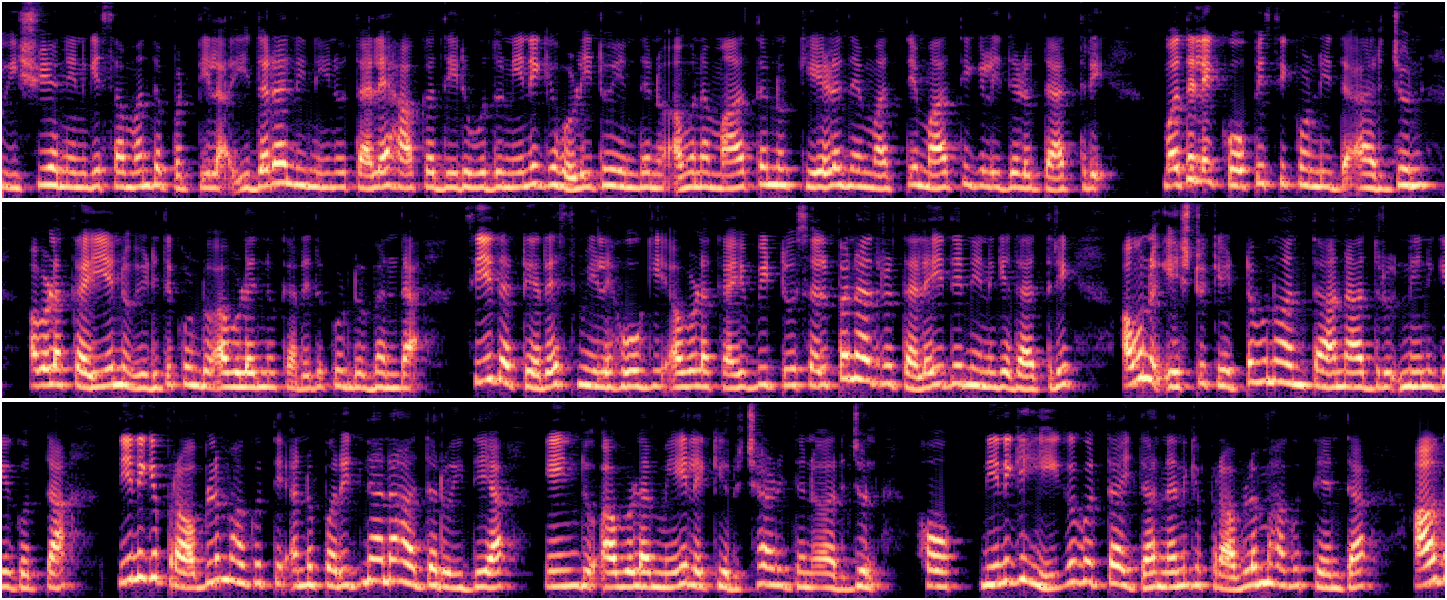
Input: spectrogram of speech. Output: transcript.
ವಿಷಯ ನಿನಗೆ ಸಂಬಂಧಪಟ್ಟಿಲ್ಲ. ಇದರಲ್ಲಿ ನೀನು ತಲೆ ಹಾಕದಿರುವುದು ನಿನಗೆ ಹೊಳಿತು ಎಂದನು. ಅವನ ಮಾತನ್ನು ಕೇಳದೆ ಮತ್ತೆ ಮಾತಿಗಿಳಿದಳು ದಾತ್ರಿ ಮೊದಲೇ ಕೋಪಿಸಿಕೊಂಡಿದ್ದ ಅರ್ಜುನ್ ಅವಳ ಕೈಯನ್ನು ಹಿಡಿದುಕೊಂಡು ಅವಳನ್ನು ಕರೆದುಕೊಂಡು ಬಂದ. ಸೀದಾ ಟೆರೆಸ್ ಮೇಲೆ ಹೋಗಿ ಅವಳ ಕೈ ಬಿಟ್ಟು, ಸ್ವಲ್ಪನಾದರೂ ತಲೆ ಇದೆ ನಿನಗೆ ದಾತ್ರಿ ಅವನು ಎಷ್ಟು ಕೆಟ್ಟವನು ಅಂತನಾದರೂ ನಿನಗೆ ಗೊತ್ತಾ? ನಿನಗೆ ಪ್ರಾಬ್ಲಮ್ ಆಗುತ್ತೆ ಅನ್ನೋ ಪರಿಜ್ಞಾನ ಆದರೂ ಇದೆಯಾ? ಎಂದು ಅವಳ ಮೇಲೆ ಕಿರುಚಾಡಿದನು ಅರ್ಜುನ್. ಹೋ, ನಿನಗೆ ಈಗ ಗೊತ್ತಾಯ್ತಾ? ನನಗೆ ಪ್ರಾಬ್ಲಮ್ ಆಗುತ್ತೆ ಅಂತ? ಆಗ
